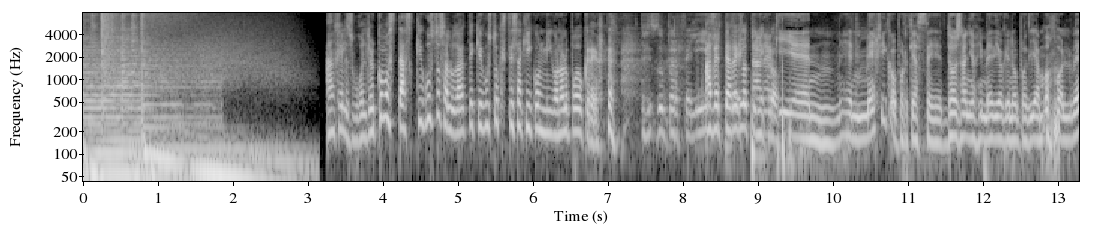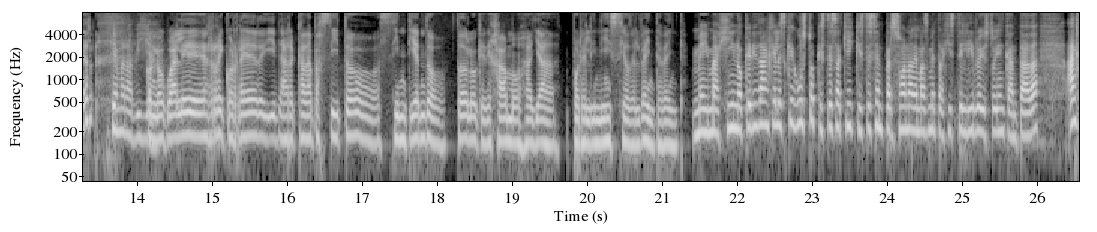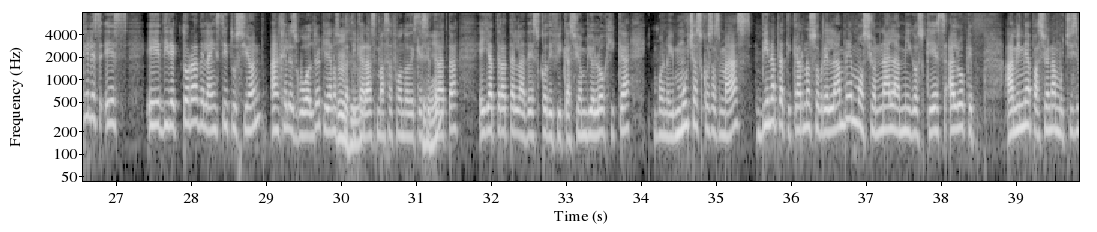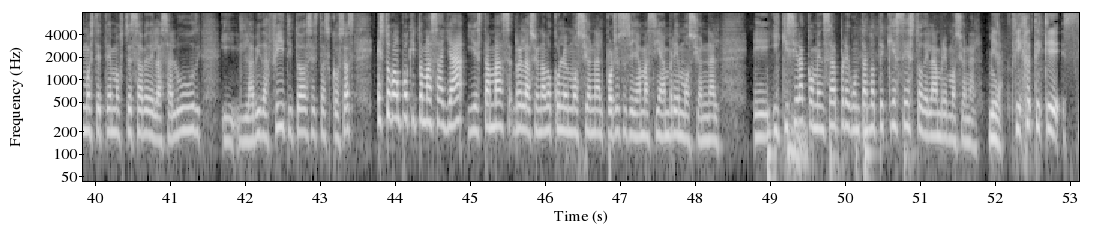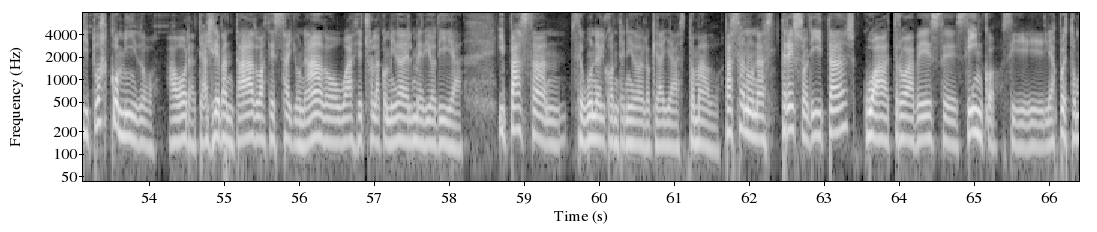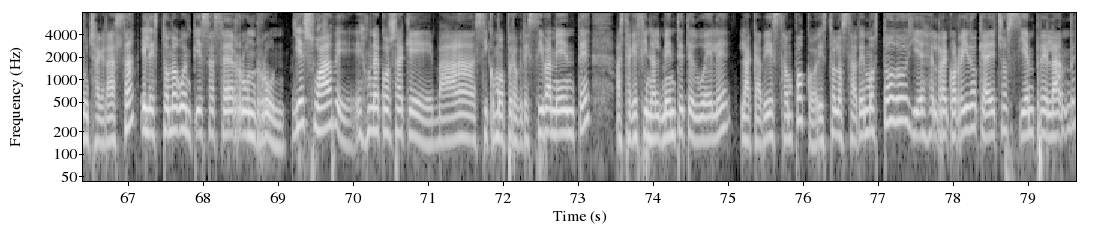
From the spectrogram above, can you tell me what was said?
Ángeles Walder, ¿cómo estás? Qué gusto saludarte, qué gusto que estés aquí conmigo, no lo puedo creer. Estoy súper feliz. A ver, te arreglo de tu micro. aquí en, en México porque hace dos años y medio que no podíamos volver. Qué maravilla. Con lo cual es recorrer y dar cada pasito sintiendo todo lo que dejamos allá por el inicio del 2020. Me imagino, querida Ángeles, qué gusto que estés aquí, que estés en persona. Además, me trajiste el libro y estoy encantada. Ángeles es eh, directora de la institución, Ángeles Walder, que ya nos platicarás más a fondo de qué Sí. se trata. Ella trata la descodificación biológica, bueno, y muchas cosas más. Viene a platicarnos sobre el hambre emocional, amigos, que es algo que a mí me apasiona muchísimo este tema. Usted sabe de la salud y la vida fit y todas estas cosas. Esto va un poquito más allá y está más relacionado con lo emocional, por eso se llama así hambre emocional. Eh, y quisiera comenzar preguntándote qué es esto del hambre emocional. Mira, fíjate que si tú has comido ahora, te has levantado, has desayunado o has hecho la comida del mediodía y pasan, según el contenido de lo que hayas tomado, pasan unas tres horitas, cuatro, a veces cinco, si le has puesto mucha grasa, el estómago empieza a hacer run run. Y es suave, es una cosa que va así como progresivamente hasta que finalmente te duele la cabeza un poco. Esto lo sabemos todos y es el recorrido que ha hecho siempre el hambre,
